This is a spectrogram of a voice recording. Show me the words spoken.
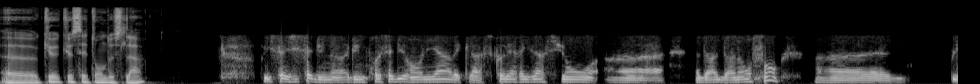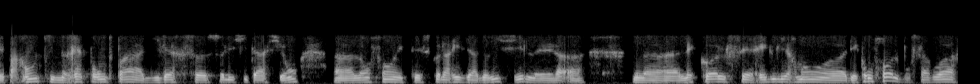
Que, que sait-on de cela? Il s'agissait d'une procédure en lien avec la scolarisation d'un enfant. Les parents qui ne répondent pas à diverses sollicitations. Euh, L'enfant était scolarisé à domicile et euh, l'école fait régulièrement euh, des contrôles pour savoir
